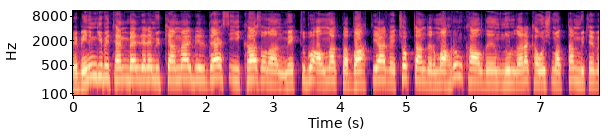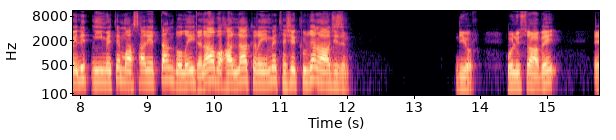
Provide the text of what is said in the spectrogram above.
ve benim gibi tembellere mükemmel bir ders ikaz olan mektubu almakla bahtiyar ve çoktandır mahrum kaldığım nurlara kavuşmaktan mütevellit nimete mazhariyetten dolayı Cenab-ı Hallak-ı Rahim'e teşekkürden acizim diyor. Hulusi eee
